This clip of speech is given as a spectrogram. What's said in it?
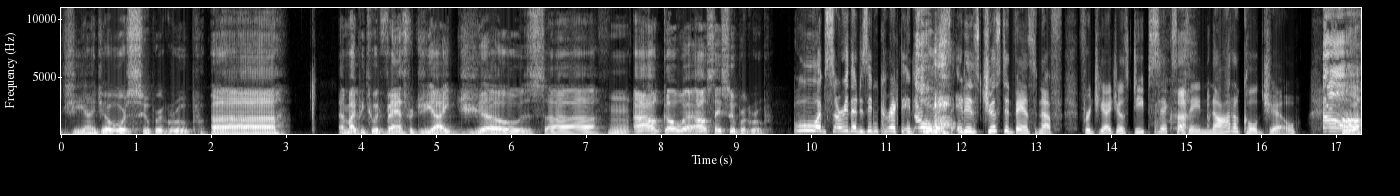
GI Joe or supergroup. Uh, that might be too advanced for GI Joes. Uh, hmm, I'll go. Uh, I'll say supergroup. Oh, I'm sorry, that is incorrect. It is. It is just advanced enough for GI Joe's. Deep Six is a nautical Joe. Who,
